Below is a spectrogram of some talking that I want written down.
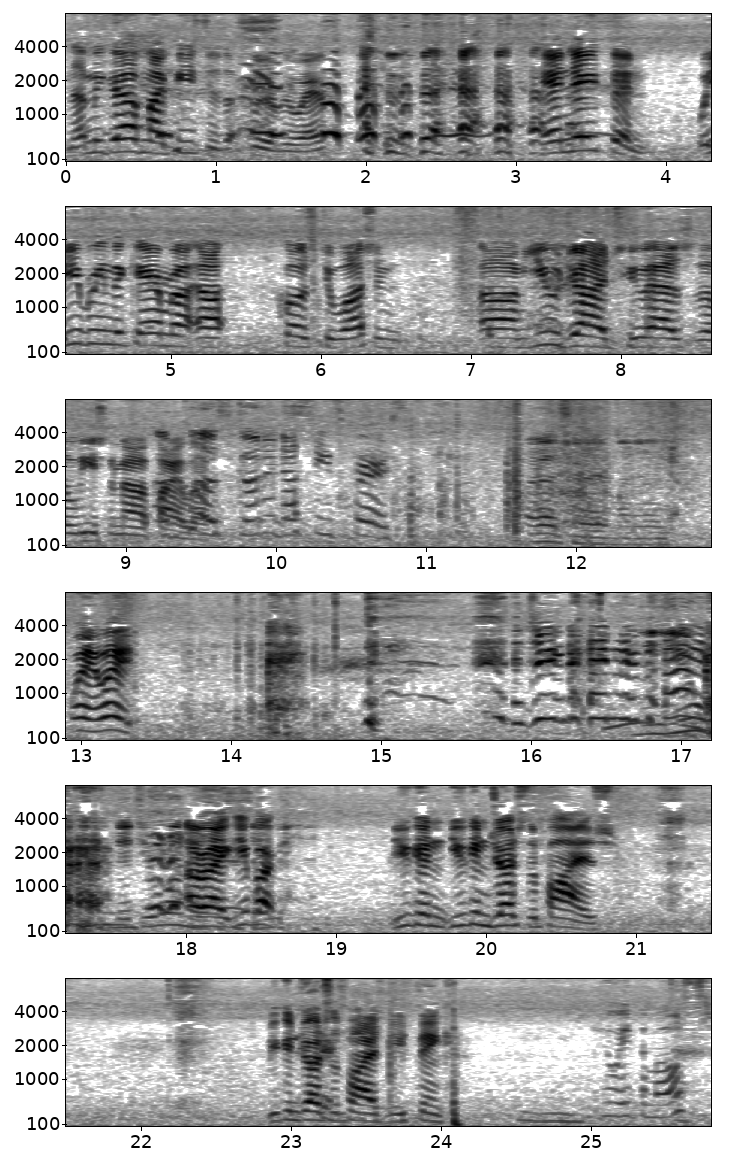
Let me grab my pieces that flew everywhere. and Nathan, will you bring the camera up close to us and um, you judge who has the least amount of pie Up left? close. Go to Dusty's first. I got cherry in my nose. Wait, wait. Drink down your Did nose. you? Did you want? All right, you buck. You can you can judge the pies. You can judge the pies. Do you think Who ate the most?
